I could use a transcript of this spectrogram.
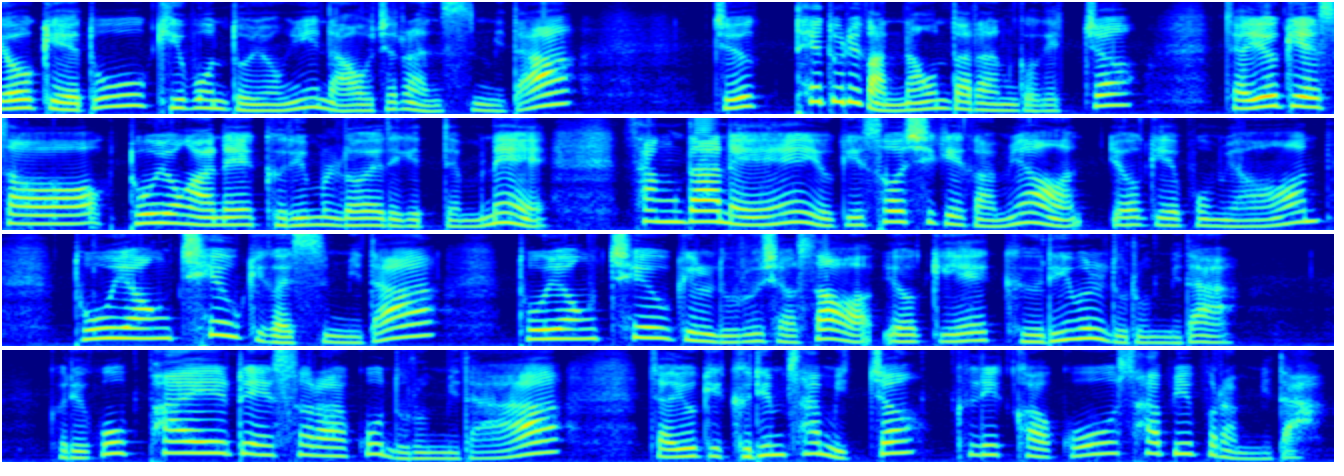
여기에도 기본 도형이 나오지는 않습니다. 즉 테두리가 안 나온다라는 거겠죠. 자 여기에서 도형 안에 그림을 넣어야 되기 때문에 상단에 여기 서식에 가면 여기에 보면 도형 채우기가 있습니다. 도형 채우기를 누르셔서 여기에 그림을 누릅니다. 그리고 파일에서라고 누릅니다. 자 여기 그림 3 있죠? 클릭하고 삽입을 합니다.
